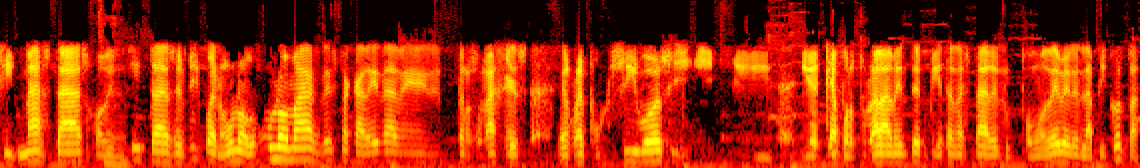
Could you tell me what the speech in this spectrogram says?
gimnastas, jovencitas, en fin, bueno, uno, uno más de esta cadena de personajes eh, repulsivos y y, que afortunadamente empiezan a estar como deben en la picota.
